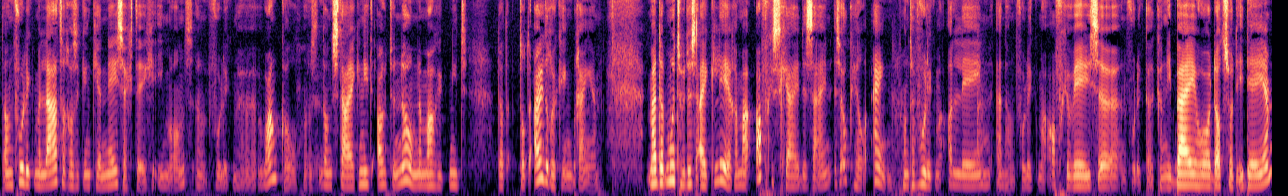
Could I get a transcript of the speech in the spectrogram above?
dan voel ik me later, als ik een keer nee zeg tegen iemand, dan voel ik me wankel. Dan sta ik niet autonoom. Dan mag ik niet dat tot uitdrukking brengen. Maar dat moeten we dus eigenlijk leren. Maar afgescheiden zijn is ook heel eng. Want dan voel ik me alleen en dan voel ik me afgewezen en voel ik dat ik er niet bij hoor, dat soort ideeën.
